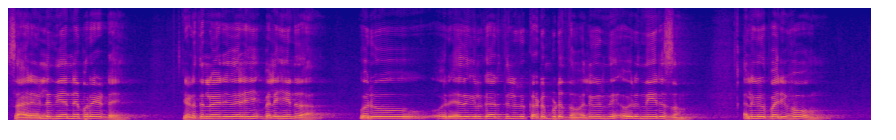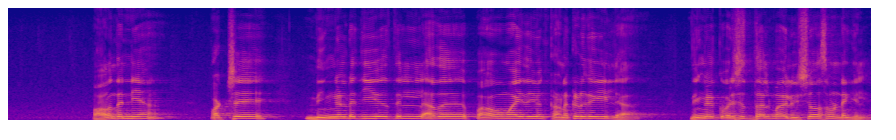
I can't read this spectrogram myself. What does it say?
സാരമില്ലെന്ന് ഞാൻ പറയട്ടെ. ജഡത്തിന്റെ വലിയ ബലഹീ- ബലഹീനത ഒരു ഒരു ഏതെങ്കിലും കാര്യത്തിൽ ഒരു കടുംപിടുത്തം അല്ലെങ്കിൽ ഒരു നീരസം അല്ലെങ്കിൽ ഒരു പരിഭവം. പാവം തന്നെയാണ് പക്ഷേ നിങ്ങളുടെ ജീവിതത്തിൽ അത് പാവമായി ദൈവം കണക്കിടുകയില്ല. നിങ്ങൾക്ക് പരിശുദ്ധാത്മാവിൽ വിശ്വാസമുണ്ടെങ്കിൽ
